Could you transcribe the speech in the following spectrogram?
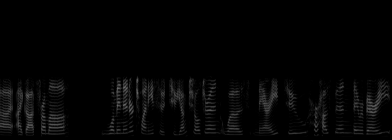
uh, I got from a woman in her 20s who had two young children was married to her husband. They were very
